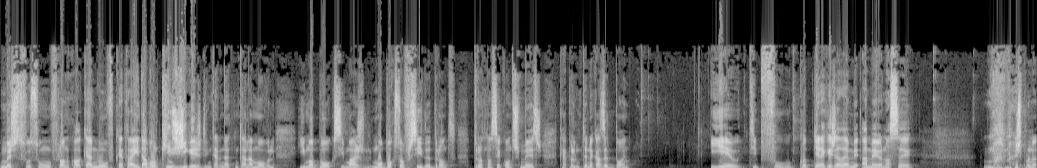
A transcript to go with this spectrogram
mas se fosse um fulano qualquer novo que entra aí, davam 15 GB de internet no telemóvel e uma box e mais uma box oferecida durante, durante não sei quantos meses, que é para meter na casa de banho. E eu, tipo, fogo, quanto dinheiro é que já dá? Ah, meu, eu não sei. Mas, mas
